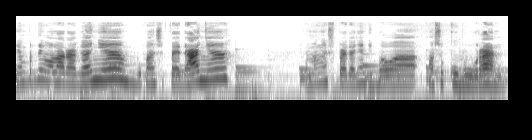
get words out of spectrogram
Yang penting olahraganya bukan sepedanya. Emangnya sepedanya dibawa masuk kuburan?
